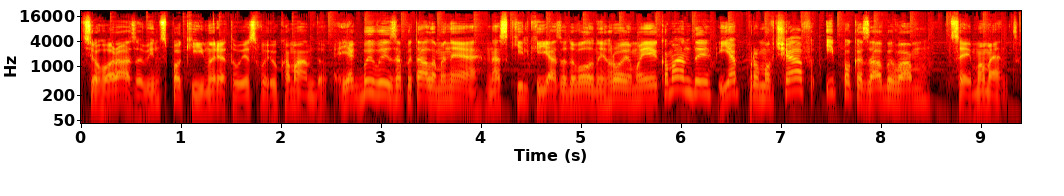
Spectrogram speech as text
Цього разу він спокійно рятує свою команду. Якби ви запитали мене, наскільки я задоволений грою моєї команди, я б промовчав і показав би вам цей момент.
